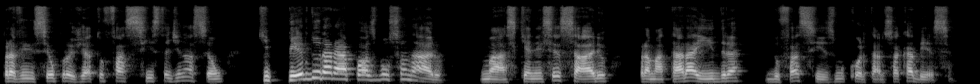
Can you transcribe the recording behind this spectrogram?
para vencer o projeto fascista de nação que perdurará após Bolsonaro, mas que é necessário para matar a hidra do fascismo, cortar sua cabeça.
